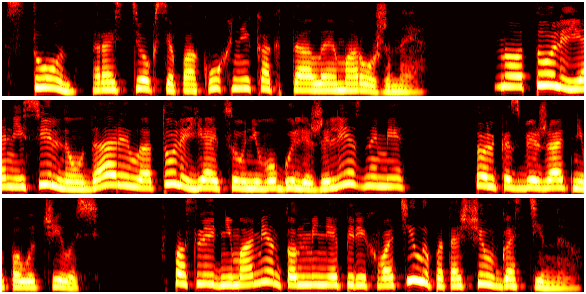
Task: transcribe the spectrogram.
Стон растекся по кухне, как талое мороженое. Но то ли я не сильно ударила, то ли яйца у него были железными, только сбежать не получилось. В последний момент он меня перехватил и потащил в гостиную.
